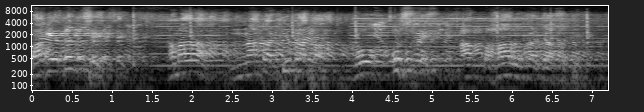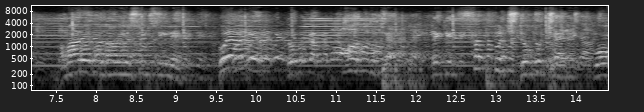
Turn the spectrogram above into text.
बागेदन से ہمارا ناتا ٹوٹا تھا، وہ اس میں آپ بہار ہو کر جا سکے۔ ہمارے خداوی یسوسی نے گویا کہ لوگوں کا بہت کچھ ہے، لیکن سب کچھ جو کچھ ہے، وہ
